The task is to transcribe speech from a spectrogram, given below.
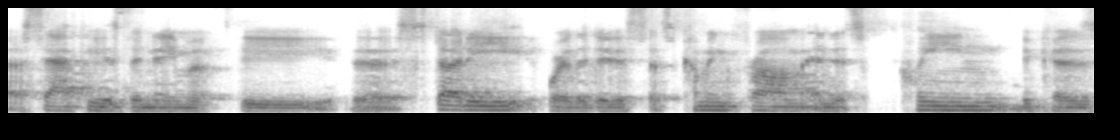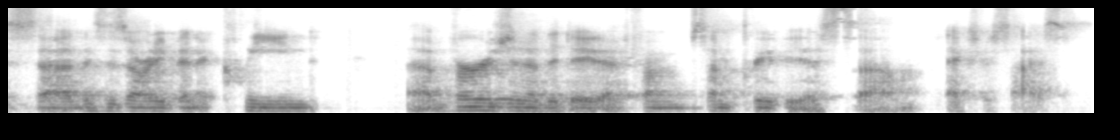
Uh, SAFI is the name of the, the study where the data set's coming from, and it's clean because uh, this has already been a cleaned uh, version of the data from some previous um, exercise.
